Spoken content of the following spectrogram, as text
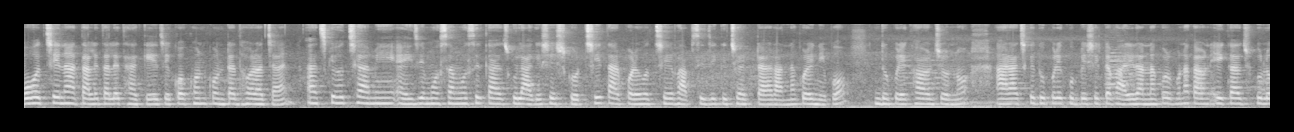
ও হচ্ছে না তালে তালে থাকে যে কখন কোনটা ধরা যায়। আজকে হচ্ছে আমি এই যে মোসামুসির কাজগুলো আগে শেষ করছি, তারপরে হচ্ছে ভাবছি যে কিছু একটা রান্না করে নিব দুপুরে খাওয়ার জন্য। আর আজকে দুপুরে খুব বেশি একটা ভারী রান্না করব না, কারণ এই কাজগুলো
